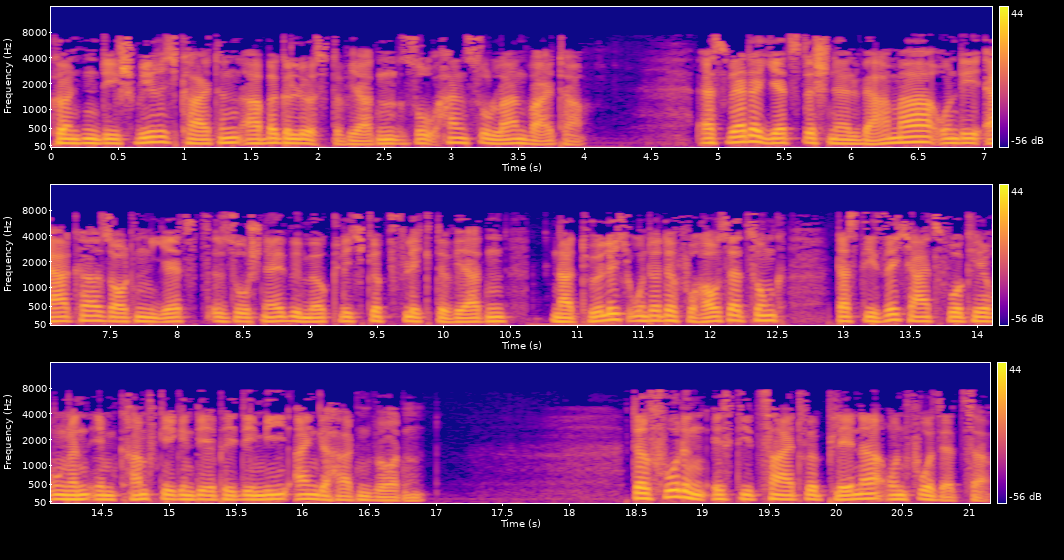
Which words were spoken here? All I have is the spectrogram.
könnten die Schwierigkeiten aber gelöst werden, so Hans Sulan weiter. Es werde jetzt schnell wärmer und die Erker sollten jetzt so schnell wie möglich gepflegt werden, natürlich unter der Voraussetzung, dass die Sicherheitsvorkehrungen im Kampf gegen die Epidemie eingehalten würden. Der Frühling ist die Zeit für Pläne und Vorsätze.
